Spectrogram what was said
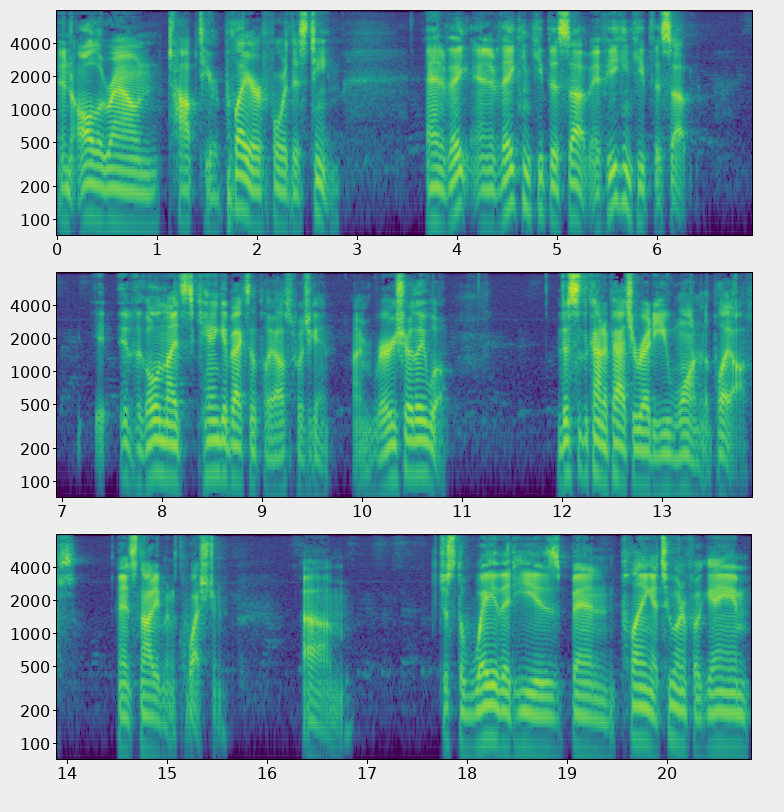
an all-around top tier player for this team. And if they and if they can keep this up, if he can keep this up, if the Golden Knights can get back to the playoffs, which again I'm very sure they will, this is the kind of Pacioretty you want in the playoffs, and it's not even a question. Um, just the way that he has been playing a 200 foot game,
